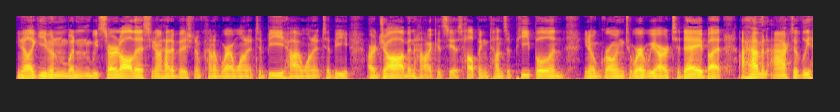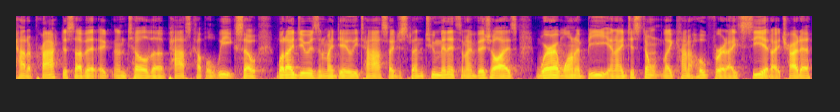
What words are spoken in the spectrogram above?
You know, like even when we started all this, you know, I had a vision of kind of where I want it to be, how I want it to be our job, and how I could see us helping tons of people and, you know, growing to where we are today. But I haven't actively had a practice of it eh, until the past couple weeks. So what I do is in my daily tasks, I just spend two minutes and I visualize where I want to be. And I just don't like kind of hope for it. I see it. I try to,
